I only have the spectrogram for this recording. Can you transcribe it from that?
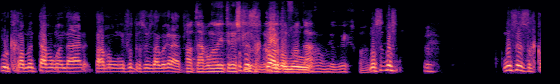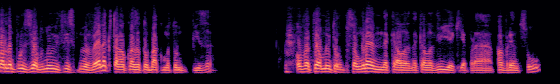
porque realmente estavam a andar, estavam infiltrações de água graves. Faltavam ali 3 Não sei quilos se de recordam no- faltavam, eu vi. Não, se- não, se- não sei se recordam, por exemplo, no edifício Primavera, que estava quase a tombar com uma torre de Pisa. Houve até uma interrupção grande naquela, naquela via que ia para, para a Variante Sul.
